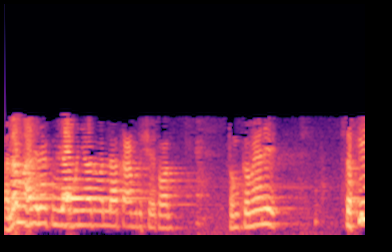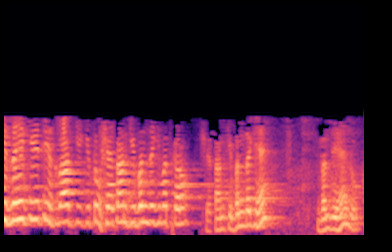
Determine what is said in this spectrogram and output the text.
علم یا بنیاد اللہ تعبد الشیطان۔ تم کو میں نے تفید نہیں کی تھی اس بات کی کہ تم شیطان کی بندگی مت کرو۔ شیطان کی بندگی ہیں۔ بندے ہیں لوگ۔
